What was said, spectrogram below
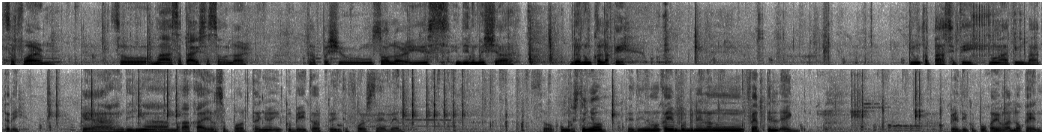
sa farm. So umaasa tayo sa solar. Tapos yung solar is hindi naman siya ganong kalaki. Yung capacity ng ating battery. Kaya hindi nga makakayang supportan yung incubator 24/7. So kung gusto nyo, pwede naman kayong bumili ng fertile egg. Pwede ko po kayong alokin.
